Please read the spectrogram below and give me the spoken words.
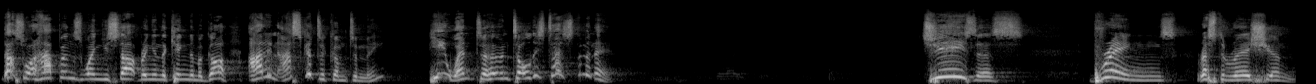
That's what happens when you start bringing the kingdom of God. I didn't ask her to come to me. He went to her and told his testimony. Jesus brings restoration.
